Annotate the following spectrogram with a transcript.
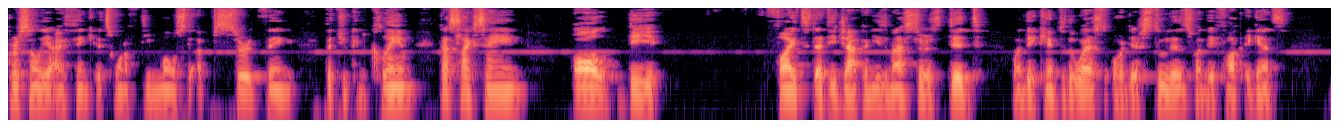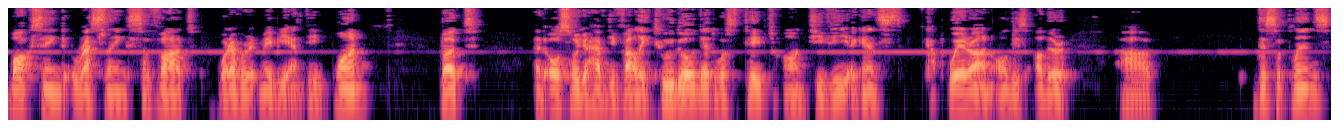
personally, I think it's one of the most absurd thing that you can claim. That's like saying all the fights that the Japanese masters did when they came to the West or their students when they fought against boxing, wrestling, savate, whatever it may be, and they won. But, and also you have the Vale Tudo that was taped on TV against capoeira and all these other uh, disciplines.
